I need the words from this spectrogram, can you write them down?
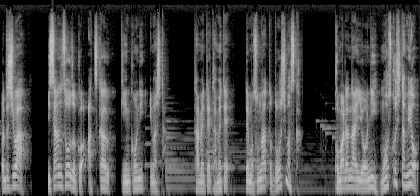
私は遺産相続を扱う銀行にいました。貯めて貯めてでもその後どうしますか？困らないようにもう少し貯めよ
